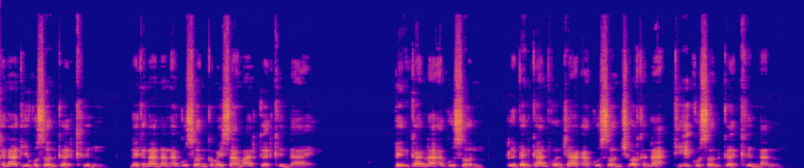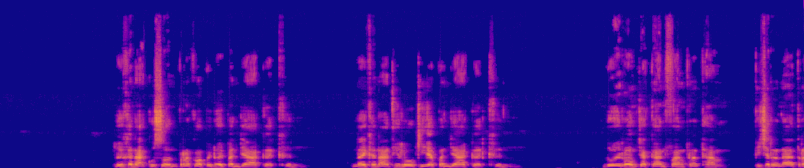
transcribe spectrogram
ขณะที่กุศลเกิดขึ้น ในขณะนั้นอกุศลก็ไม่สามารถเกิดขึ้นได้ เป็นการละอกุศล หรือเป็นการพ้นจากอากุศลชั่วขณะที่กุศลเกิดขึ้นนั้น หรือขณะกุศลประกอบไปด้วยปัญญาเกิดขึ้น ในขณะที่โลกียปัญญาเกิดขึ้น โดยเริ่มจากการฟังพระธรรม พิจารณาไตร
